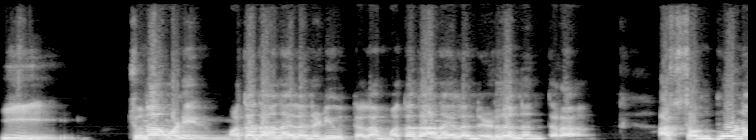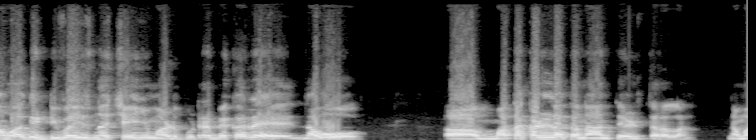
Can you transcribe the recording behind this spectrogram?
ಈ ಚುನಾವಣೆ ಮತದಾನ ಎಲ್ಲ ನಡೆಯುತ್ತಲ್ಲ, ಮತದಾನ ಎಲ್ಲ ನಡೆದ ನಂತರ ಆ ಸಂಪೂರ್ಣವಾಗಿ ಡಿವೈಸ್ನ ಚೇಂಜ್ ಮಾಡಿಬಿಟ್ರೆ ಬೇಕಾದ್ರೆ ನಾವು, ಆ ಮತಕಳ್ಳತನ ಅಂತ ಹೇಳ್ತಾರಲ್ಲ, ನಮ್ಮ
